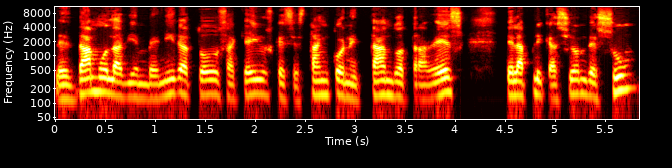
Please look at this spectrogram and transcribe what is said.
Les damos la bienvenida a todos aquellos que se están conectando a través de la aplicación de Zoom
